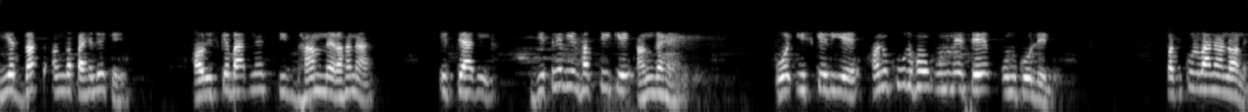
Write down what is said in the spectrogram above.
ये दस अंग पहले के और इसके बाद में सिद्धाम में रहना इत्यादि जितने भी भक्ति के अंग हैं, वो इसके लिए अनुकूल हो, उनमें से उनको ले ले। प्रतिकूल वाला न ले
